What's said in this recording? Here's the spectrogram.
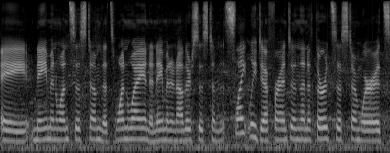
a name in one system that's one way and a name in another system that's slightly different and then a third system where it's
